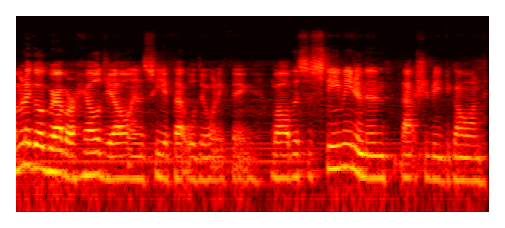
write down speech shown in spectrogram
I'm going to go grab our Hell Gel and see if that will do anything. While this is steaming, and then that should be gone.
